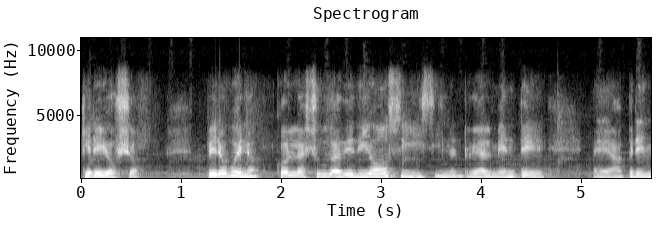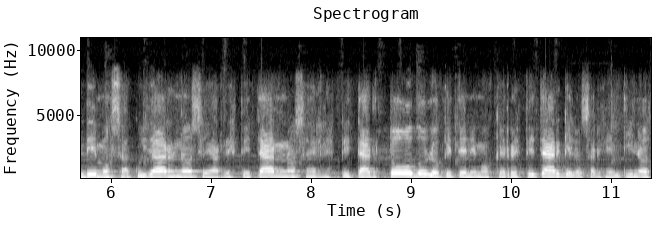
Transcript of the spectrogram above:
creo yo. Pero bueno, con la ayuda de Dios y si realmente eh, aprendemos a cuidarnos, a respetarnos, a respetar todo lo que tenemos que respetar, que los argentinos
